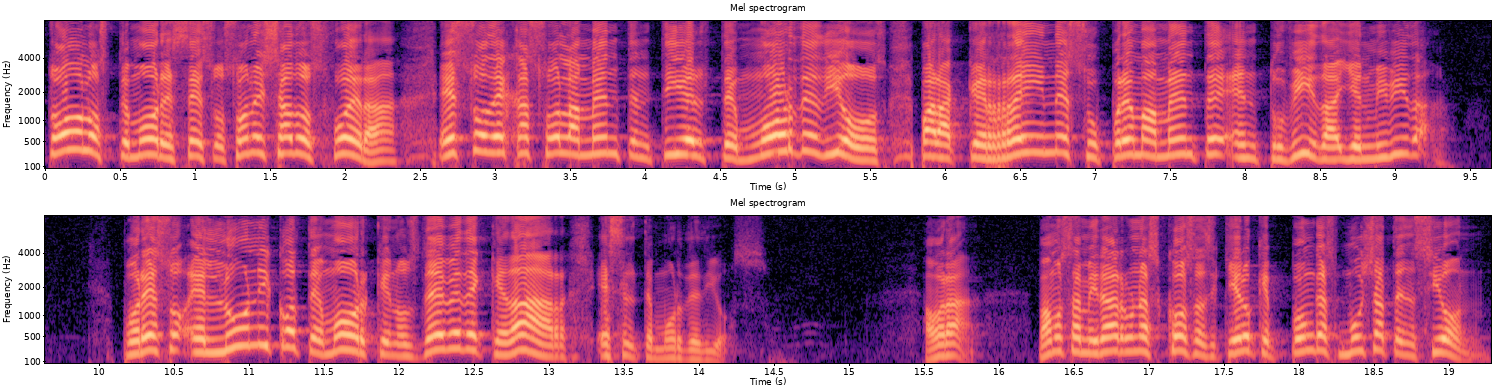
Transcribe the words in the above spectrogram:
todos los temores esos son echados fuera, eso deja solamente en ti el temor de Dios para que reine supremamente en tu vida y en mi vida. Por eso el único temor que nos debe de quedar es el temor de Dios. Ahora, vamos a mirar unas cosas y quiero que pongas mucha atención,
